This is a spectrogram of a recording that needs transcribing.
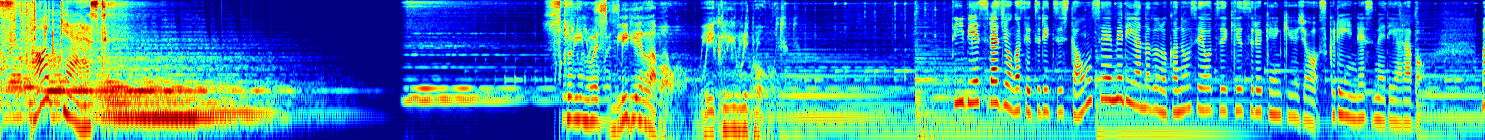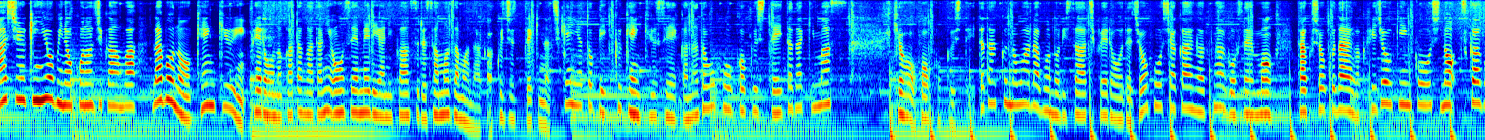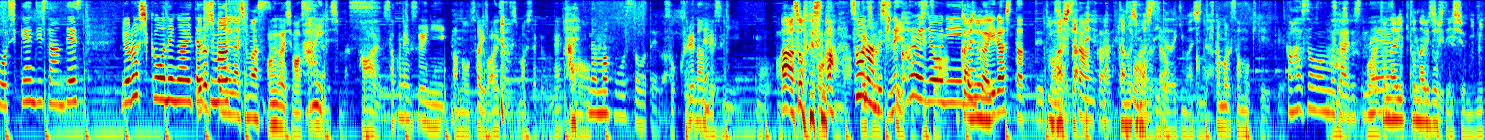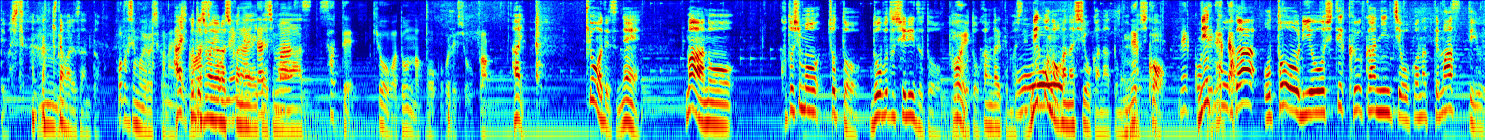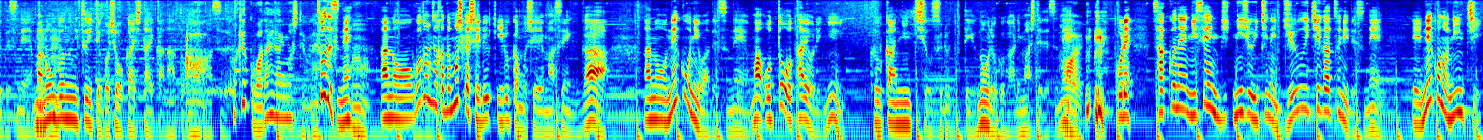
TBS Podcast Screen West Media Labo Weekly Report TBS ラジオが設立した音声メディアなどの可能性を追求する研究所スクリーンレスメディアラボ毎週金曜日のこの時間はラボの研究員フェローの方々に音声メディアに関するさまざまな学術的な知見やトピック研究成果などを報告していただきます今日報告していただくのはラボのリサーチフェローで情報社会学がご専門拓殖大学非常勤講師の塚越健二さんです。よろしくお願いいたしますお願いします。お願いします。はいお願いします。はい、昨年末にあの最後挨拶しましたけどね。はい生放送ではそうクレナンデスにもうあそうですねあそうなんですね会場になんかいらししたっていましたねさんから。楽しませていただきました。北丸さんも来ていて、あそうみたいですね隣隣同士で一緒に見てました。うん北丸さんと。今年もよろしくお願いします。はい、今年もよろしくお願いいたします。さて今日はどんな報告でしょうか？はい。今日はですね、まああの今年もちょっと動物シリーズということを考えてまして、はい猫のお話しようかなと思いまして。猫。猫猫が音を利用して空間認知を行ってますっていうですね、まあ、うんうん論文についてご紹介したいかなと思いあます。ーこれ結構話題になりましたよね。そうですね、うんあのご存知の方もしかしているいるかもしれませんがあの猫にはですね、まあ、音を頼りに空間認知をするっていう能力がありましてですね、はい。これ昨年2021年11月にですね、えー猫の認知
